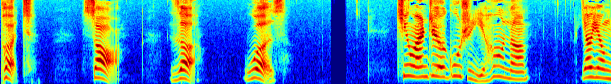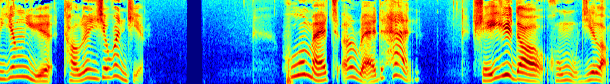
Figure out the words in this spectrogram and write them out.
Put. Saw. The. Was. 听完这个故事以后呢，要用英语讨论一些问题。Who met a red hen？谁遇到红母鸡了？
